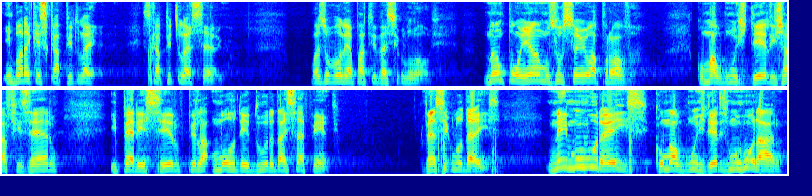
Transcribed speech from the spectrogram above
Embora que esse capítulo é, esse capítulo é sério, mas eu vou ler a partir do versículo 9. Não ponhamos o Senhor à prova, como alguns deles já fizeram e pereceram pela mordedura das serpentes. Versículo 10: Nem murmureis, como alguns deles murmuraram,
